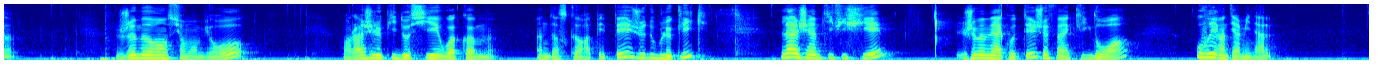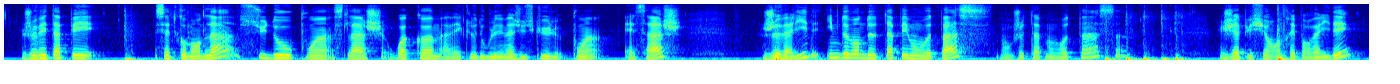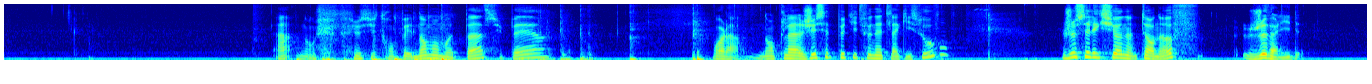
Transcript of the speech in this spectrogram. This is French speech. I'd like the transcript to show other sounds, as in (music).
je me rends sur mon bureau, voilà, j'ai le petit dossier Wacom underscore app, je double-clique, là j'ai un petit fichier, je me mets à côté, je fais un clic droit, ouvrir un terminal, je vais taper cette commande là, sudo.wacom avec le W majuscule .sh, je valide, il me demande de taper mon mot de passe, donc je tape mon mot de passe, J'appuie sur Entrée pour valider. Ah, donc (laughs) je suis trompé dans mon mot de passe, super. Voilà, donc là j'ai cette petite fenêtre là qui s'ouvre. Je sélectionne Turn Off, je valide.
